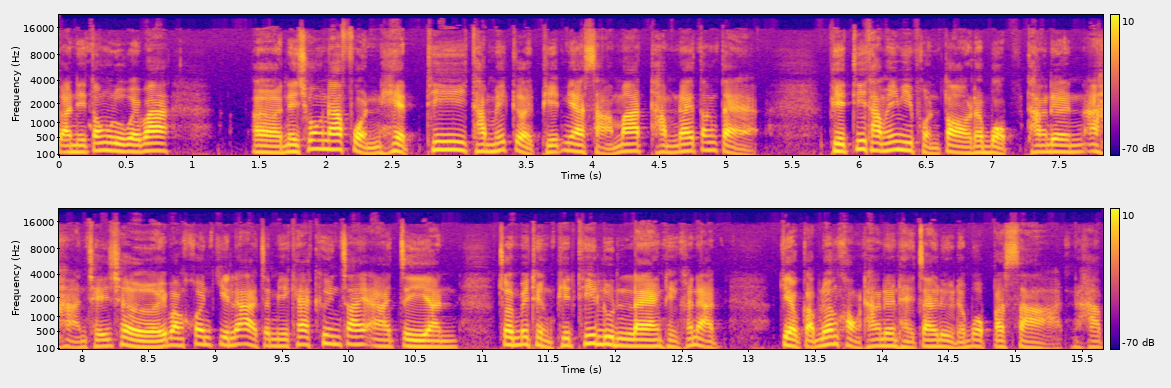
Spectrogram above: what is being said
ตอนนี้ต้องรู้ไว้ว่า ในช่วงหน้าฝนเห็ดที่ทำให้เกิดพิษเนี่ยสามารถทำได้ตั้งแต่พิษที่ทำให้มีผลต่อระบบทางเดินอาหารเฉยๆ บางคนกินแล้วอาจจะมีแค่คลื่นไส้อาเจียน จนไปถึงพิษที่รุนแรงถึงขนาดเกี่ยวกับเรื่องของทางเดินหายใจหรือระบบประสาทนะครับ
